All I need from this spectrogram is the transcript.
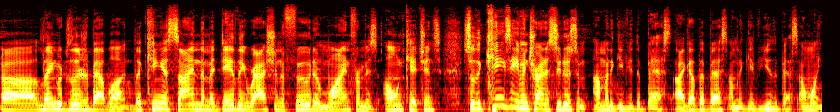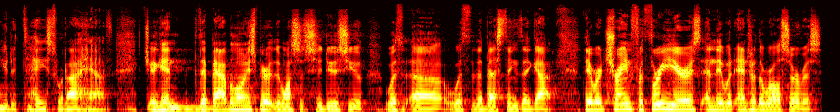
uh, language leaders of Babylon. The king assigned them a daily ration of food and wine from his own kitchens. So the king's even trying to seduce them. I'm going to give you the best. I got the best. I'm going to give you the best. I want you to taste what I have. Again, the Babylonian spirit that wants to seduce you with, uh, with the best things they got. They were trained for three years and they would enter the royal service.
